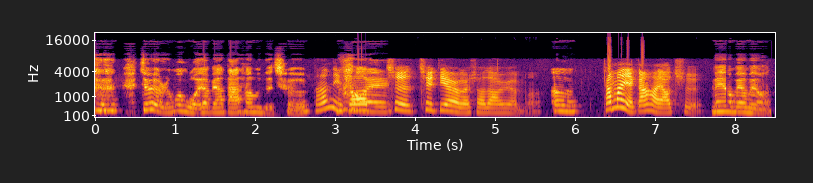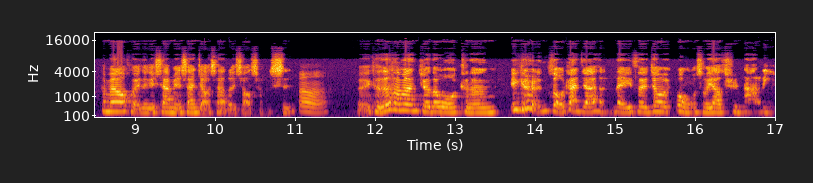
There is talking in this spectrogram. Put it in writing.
就有人问我要不要搭他们的车。啊，你说去去第二个修道院吗？嗯，他们也刚好要去。没有没有没有，他们要回那个下面山脚下的小城市。嗯。对，可是他们觉得我可能一个人走看起来很累，所以就问我说要去哪里，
